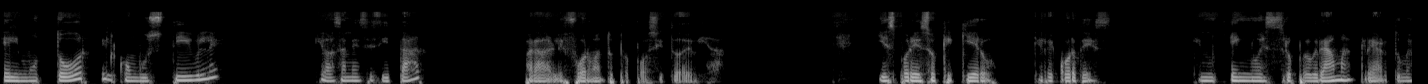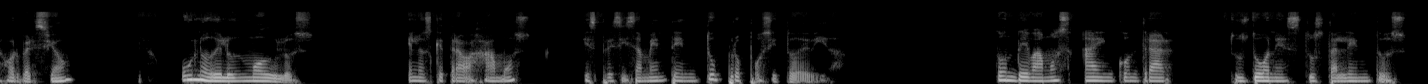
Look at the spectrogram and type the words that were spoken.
el motor, el combustible que vas a necesitar para darle forma a tu propósito de vida. Y es por eso que quiero que recordes que en, nuestro programa Crear tu mejor versión, uno de los módulos en los que trabajamos es precisamente en tu propósito de vida, donde vamos a encontrar tus dones, tus talentos,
